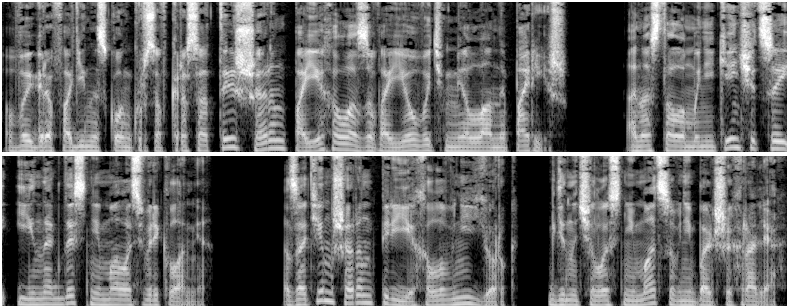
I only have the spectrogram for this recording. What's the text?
Выиграв один из конкурсов красоты, Шерон поехала завоевывать Милан и Париж. Она стала манекенщицей и иногда снималась в рекламе. Затем Шерон переехала в Нью-Йорк, где начала сниматься в небольших ролях.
